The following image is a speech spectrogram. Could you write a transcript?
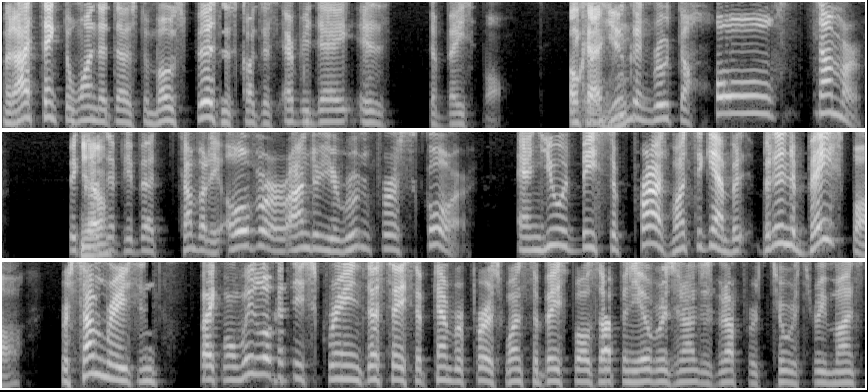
But I think the one that does the most business because it's every day is the baseball. Okay. Because you can root the whole summer. Because Mm-hmm. Yeah. if you bet somebody over or under, you're rooting for a score. And you would be surprised once again. But but in the baseball, for some reason, like when we look at these screens, let's say September 1st, once the baseball's up and the overs and unders been up for two or three months.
